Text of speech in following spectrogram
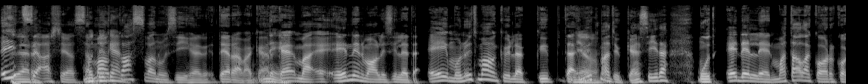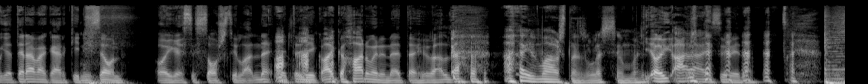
Itse asiassa Mut mä oon nykään- kasvanut siihen terävän kärkeen. Niin. Mä, ennen mä olin silleen, että ei, mun nyt mä oon kyllä kyptä, Joo. nyt mä tykkään siitä. Mutta edelleen matala korko ja terävä kärki, niin se on oikeasti sostilanne. että niin, aika harvoin näyttää hyvältä. Ai, mä ostan sulle semmoisen. Oi, älä yritä.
